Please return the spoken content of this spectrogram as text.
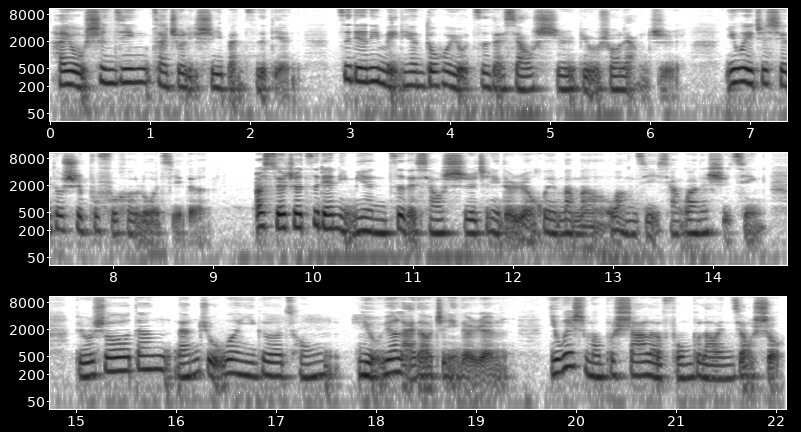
还有圣经在这里是一本字典，字典里每天都会有字在消失，比如说两只，因为这些都是不符合逻辑的。而随着字典里面字的消失，这里的人会慢慢忘记相关的事情。比如说，当男主问一个从纽约来到这里的人：“你为什么不杀了冯布劳恩教授？”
